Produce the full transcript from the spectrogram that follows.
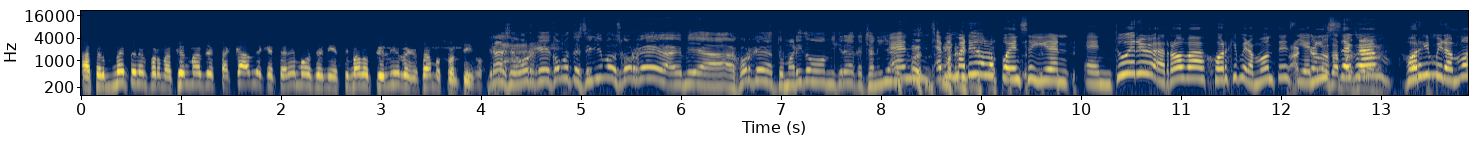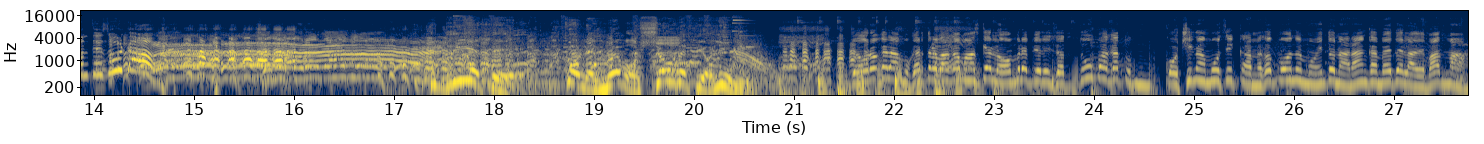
Hasta el momento la información más destacable que tenemos de mi estimado Piolín, regresamos contigo. Gracias, Jorge. ¿Cómo te seguimos, Jorge? A, mi- a Jorge, a tu marido, mi querida Cachanilla. En, en mi marido lo pueden seguir en, en Twitter, arroba Jorge Miramontes, y en a Instagram, Jorge Miramontes 1. Ríete con el nuevo show de Piolín. Yo creo que la mujer trabaja más que el hombre, Piolín. Tú baja tu cochina música. Mejor pon el movimiento naranja en vez de la de Batman.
